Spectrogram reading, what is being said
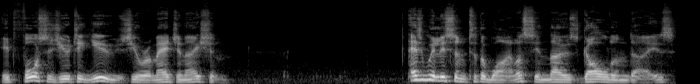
It forces you to use your imagination. As we listened to the wireless in those golden days,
